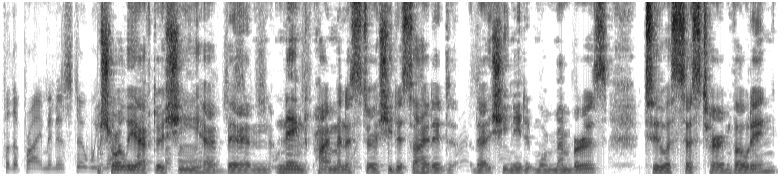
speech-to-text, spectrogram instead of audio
for the Prime Minister. We Shortly after she had been named Prime Minister, she decided that she needed more members to assist her in voting,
